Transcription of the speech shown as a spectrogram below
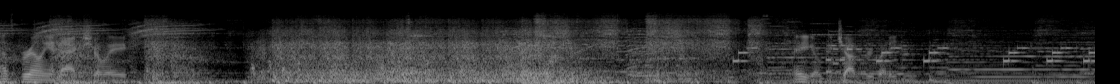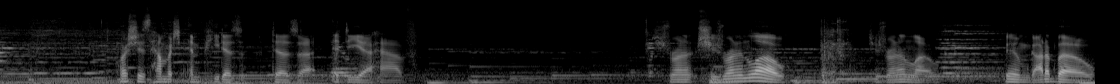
That's brilliant, actually. There you go. Good job, everybody. Question is, how much MP does does uh, Edea have? She's running. She's running low. She's running low. Boom, got a bow.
